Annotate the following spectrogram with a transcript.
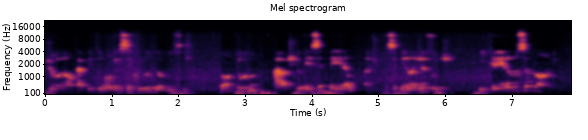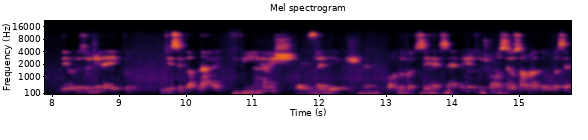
João capítulo 1, versículo 12. Contudo, aos que o receberam, aos que receberam a Jesus e creram no seu nome, deu-lhes o direito de se tornarem filhos de Deus. Quando você recebe Jesus como seu Salvador, você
